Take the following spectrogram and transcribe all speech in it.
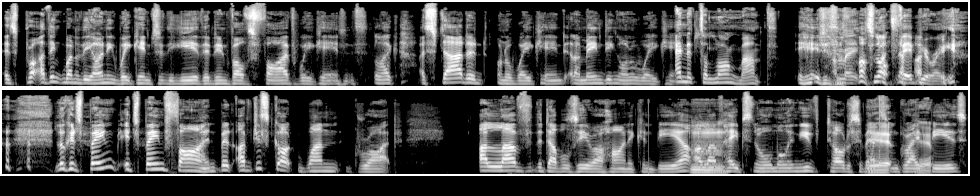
It's pro- I think one of the only weekends of the year that involves five weekends. Like I started on a weekend and I'm ending on a weekend. And it's a long month. It is I mean, it's not February. Look, it's been it's been fine, but I've just got one gripe. I love the double zero Heineken beer. I love Heaps Normal, and you've told us about Mm. Yeah, some great yeah. beers.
